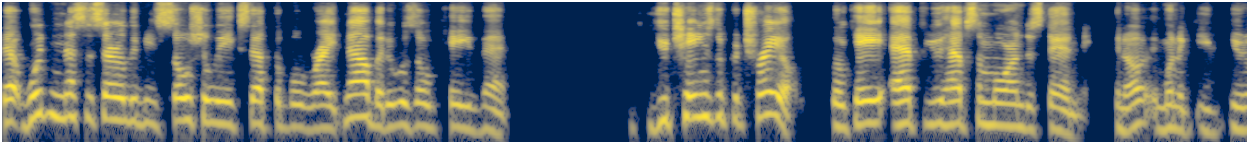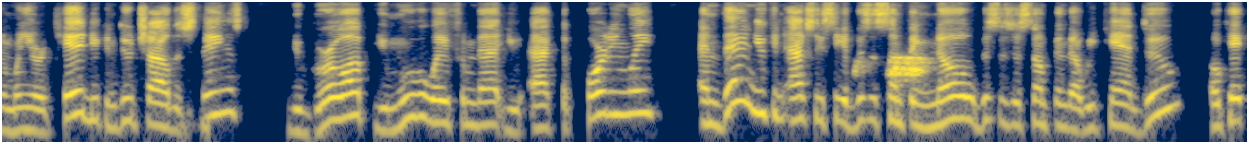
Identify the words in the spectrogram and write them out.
that wouldn't necessarily be socially acceptable right now, but it was okay then. You change the portrayal, okay, after you have some more understanding. You know, when you, you know when you're a kid, you can do childish things. You grow up, you move away from that, you act accordingly, and then you can actually see if this is something. No, this is just something that we can't do. Okay.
